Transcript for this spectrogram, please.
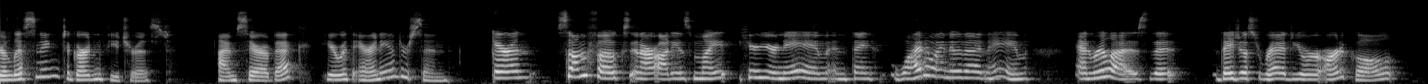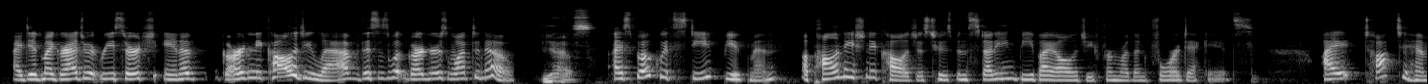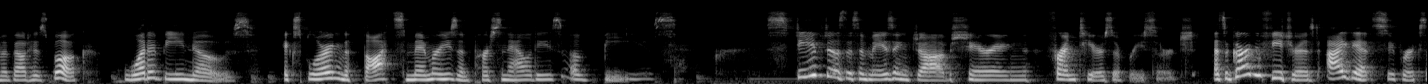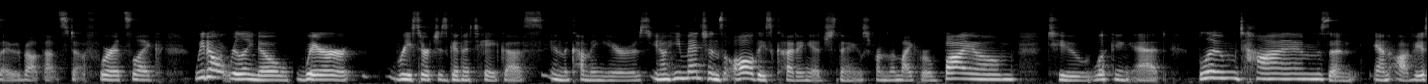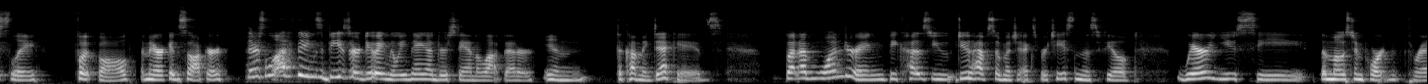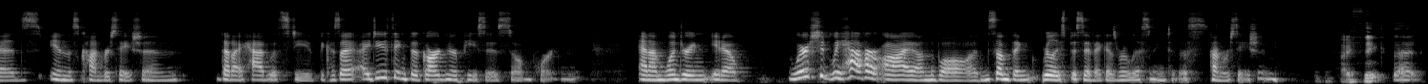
You're listening to Garden Futurist. I'm Sarah Beck, here with Aaron Anderson. Aaron, some folks in our audience might hear your name and think, why do I know that name? And realize that they just read your article. I did my graduate research in a garden ecology lab. This is what gardeners want to know. Yes. I spoke with Steve Buchmann, a pollination ecologist who's been studying bee biology for more than four decades. I talked to him about his book, What a Bee Knows Exploring the Thoughts, Memories, and Personalities of Bees. Steve does this amazing job sharing frontiers of research. As a garden futurist, I get super excited about that stuff where it's like we don't really know where research is going to take us in the coming years. You know, he mentions all these cutting edge things from the microbiome to looking at bloom times and and obviously football, American soccer. There's a lot of things bees are doing that we may understand a lot better in the coming decades. But I'm wondering because you do have so much expertise in this field, where you see the most important threads in this conversation that I had with Steve, because I, I do think the gardener piece is so important. And I'm wondering, you know, where should we have our eye on the ball and something really specific as we're listening to this conversation? I think that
